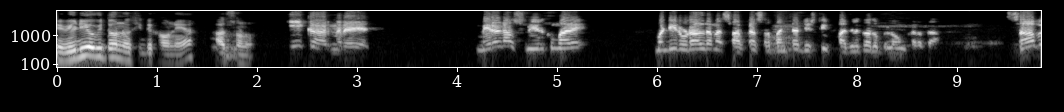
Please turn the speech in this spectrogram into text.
ਇਹ ਵੀਡੀਓ ਵੀ ਤੁਹਾਨੂੰ ਅਸੀਂ ਦਿਖਾਉਨੇ ਆ। ਆ ਸੁਣੋ। ਕੀ ਕਾਰਨ ਰਹੇ ਮੇਰਾ ਨਾਮ ਸੁਨੀਲ ਕੁਮਾਰ ਹੈ। ਮੰਡੀ ਰੋਡਾਲ ਦਾ ਮੈਂ ਸਾਬਕਾ ਸਰਪੰਚ ਹਾਂ ਡਿਸਟ੍ਰਿਕਟ ਫਾਜ਼ਿਲਕਾ ਤੋਂ ਬਿਲੋਂਗ ਕਰਦਾ। ਸਭ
